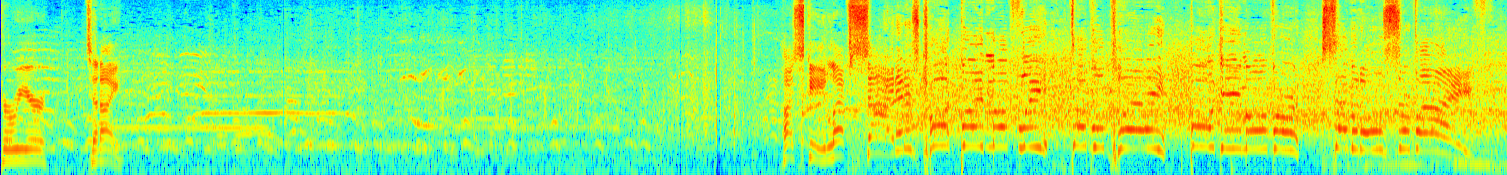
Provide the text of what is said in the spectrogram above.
career tonight. Husky left side. It is caught by Muffley. Double play. Ball game over. Seminoles oh survive.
